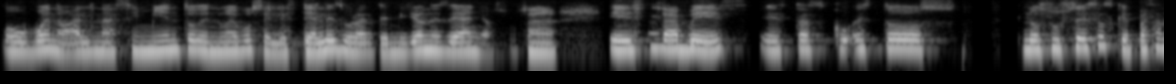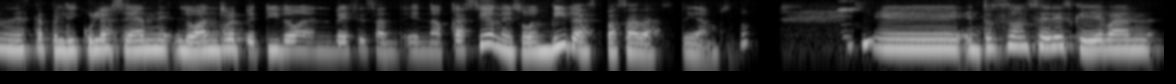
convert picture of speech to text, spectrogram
o bueno, al nacimiento de nuevos celestiales durante millones de años. O sea, esta vez, estas, estos, los sucesos que pasan en esta película se han, lo han repetido en veces, en ocasiones o en vidas pasadas, digamos, ¿no? Eh, entonces son seres que llevan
